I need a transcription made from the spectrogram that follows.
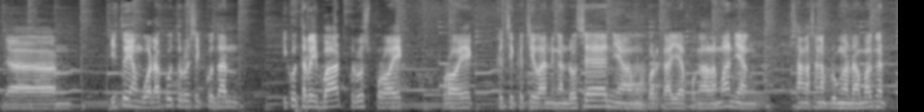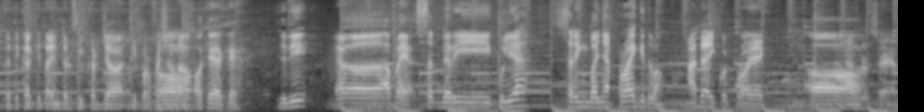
Dan itu yang buat aku terus ikutan ikut terlibat terus proyek-proyek kecil-kecilan dengan dosen yang Ah. memperkaya pengalaman yang sangat-sangat berguna banget ketika kita interview kerja di profesional. Oh, Oke oke. Jadi eh, apa ya? Dari kuliah sering banyak proyek gitu bang? Ada ikut proyek Oh. dengan dosen.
